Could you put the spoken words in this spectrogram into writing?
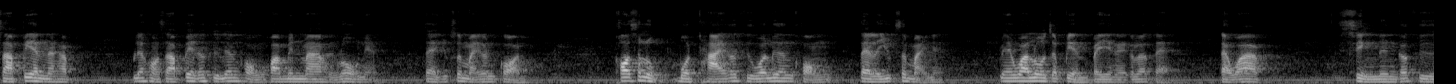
ซาเปียนนะครับ เรื่องของซาเปียนก็คือเรื่องของความเป็นมาของโลกเนี่ย แต่ยุคสมัยก่อนๆข้อสรุปบทท้ายก็คือว่าเรื่องของแต่ละยุคสมัยเนี่ยไม่ว่าโลกจะเปลี่ยนไปยังไงก็แล้วแต่ แต่ว่าสิ่งหนึ่งก็คือ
